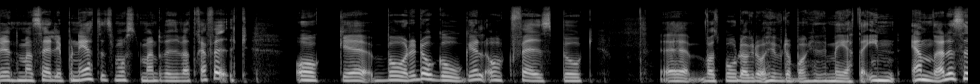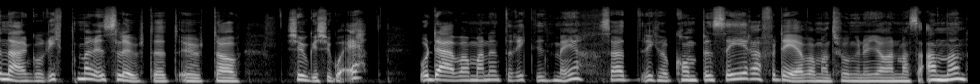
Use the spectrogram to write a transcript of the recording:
när man säljer på nätet så måste man driva trafik. Och eh, både då Google och Facebook eh, vars bolag då, huvudbolaget Meta, in, ändrade sina algoritmer i slutet utav 2021. Och där var man inte riktigt med. Så att liksom kompensera för det var man tvungen att göra en massa annan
